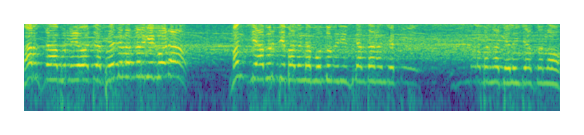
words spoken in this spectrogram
నర్సాపు నియోజక ప్రజలందరికీ కూడా మంచి అభివృద్ధి పదంగా ముందుకు తీసుకెళ్తానని చెప్పి సందర్భంగా తెలియజేస్తున్నాం.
